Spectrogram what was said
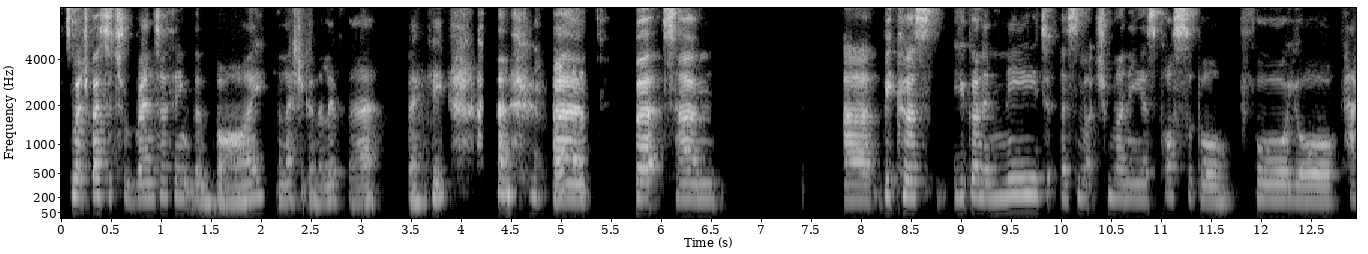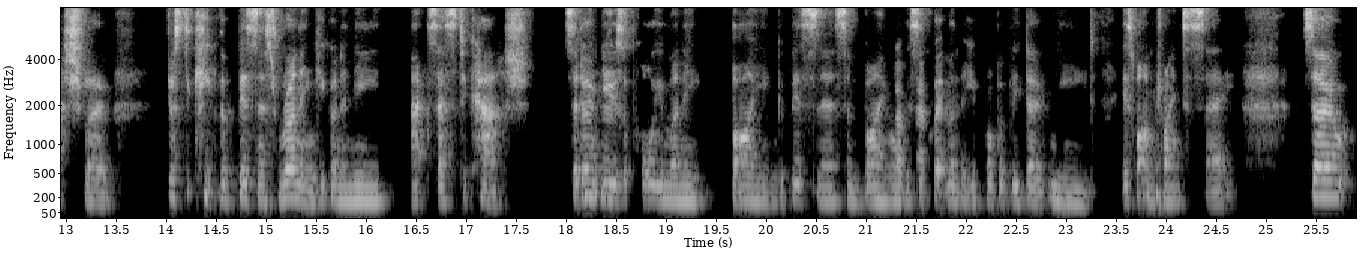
it's much better to rent i think than buy unless you're going to live there becky um, but um, uh, because you're going to need as much money as possible for your cash flow just to keep the business running, you're going to need access to cash. So don't mm-hmm. use up all your money buying a business and buying all okay. this equipment that you probably don't need, is what I'm trying to say. So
